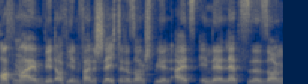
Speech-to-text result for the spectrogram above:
Hoffenheim wird auf jeden Fall eine schlechtere Saison spielen als in der letzten Saison.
